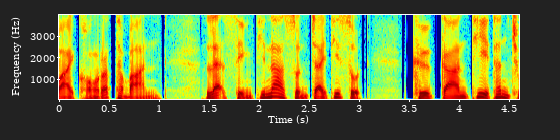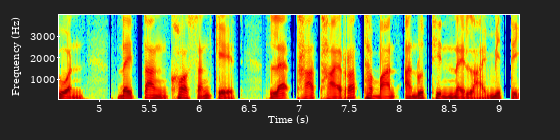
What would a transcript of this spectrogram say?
บายของรัฐบาล และสิ่งที่น่าสนใจที่สุด คือการที่ท่านชวนได้ตั้งข้อสังเกต และท้าทายรัฐบาลอนุทินในหลายมิติ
